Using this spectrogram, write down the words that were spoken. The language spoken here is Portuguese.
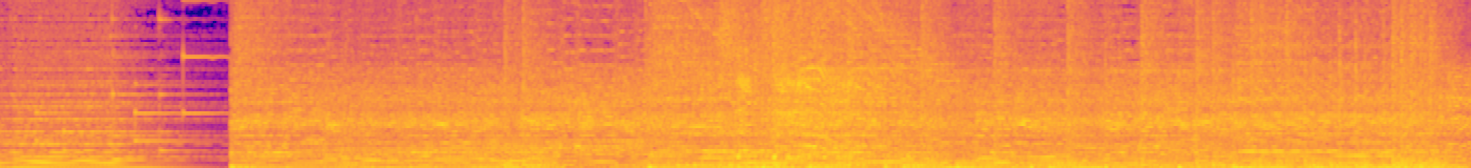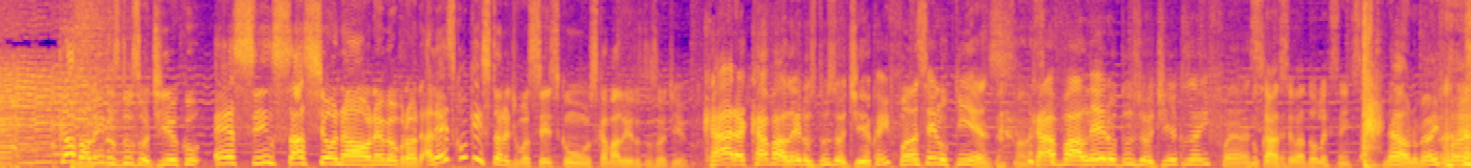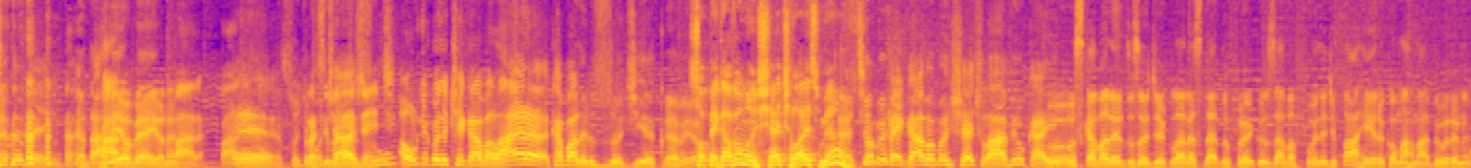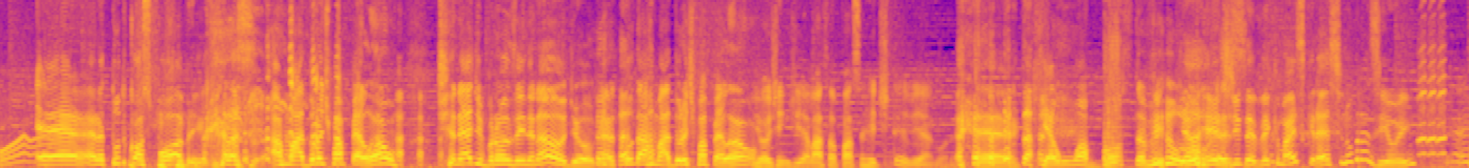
Cavaleiros do Zodíaco é sensacional, né, meu brother? Aliás, qual que é a história de vocês com os Cavaleiros do Zodíaco? Cara, Cavaleiros do Zodíaco é infância, hein, Luquinhas? Cavaleiro dos Zodíacos é infância. No caso, seu adolescência. Não, no meu infância também. Já tava meio velho, né? Para, para. É, sou de Pra Monte cima da Azul. gente? A única coisa que chegava lá era Cavaleiros do Zodíaco. É? Só pegava a manchete lá, isso mesmo? É, Só tipo, pegava a manchete lá, viu, Caí? o- os Cavaleiros do Zodíaco lá na cidade do Franco usavam folha de parreira como armadura, né? É, era tudo cos pobre, aquelas armaduras de papelão. Tinha nem a de bronze ainda, não, Diogo. Era tudo armadura de papelão. E hoje em dia lá só passa rede TV agora. É, que é uma bosta, viu, Que é a rede de TV que mais cresce no Brasil, hein?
